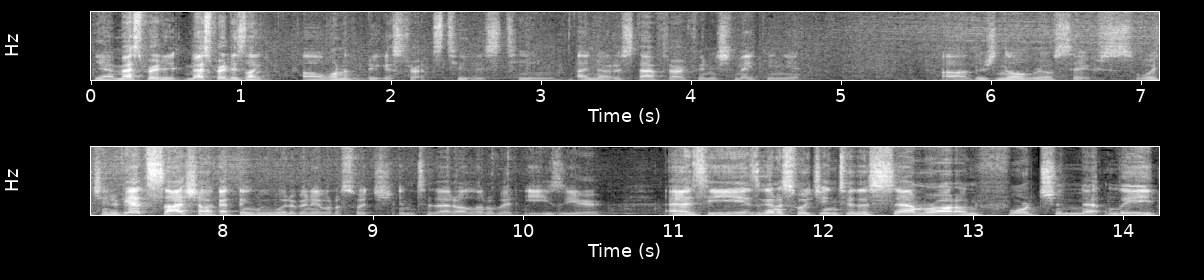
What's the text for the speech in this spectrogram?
Yeah, Mesprit, Mesprit is like uh, one of the biggest threats to this team. I noticed after I finished making it. Uh, there's no real safe switching. If he had Psyshock, I think we would have been able to switch into that a little bit easier. As he is going to switch into the Samurott, unfortunately.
